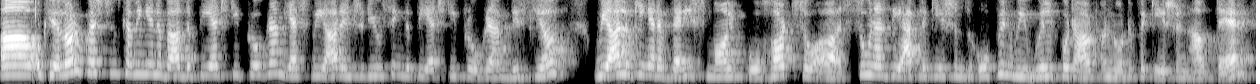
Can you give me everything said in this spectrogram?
Uh, okay, a lot of questions coming in about the PhD program. Yes, we are introducing the PhD program this year. We are looking at a very small cohort. So uh, as soon as the applications open, we will put out a notification out there.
